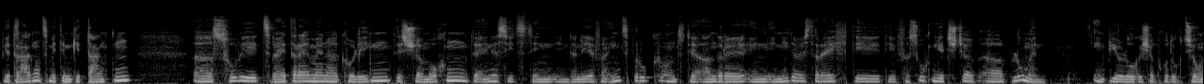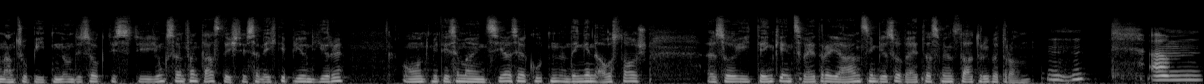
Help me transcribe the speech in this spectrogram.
wir tragen uns mit dem Gedanken, äh, so wie zwei, drei meiner Kollegen das schon machen. Der eine sitzt in, in der Nähe von Innsbruck und der andere in, in Niederösterreich, die, die versuchen jetzt schon äh, Blumen in biologischer Produktion anzubieten. Und ich sage, die Jungs sind fantastisch, das sind echte Pioniere und mit denen sind wir in sehr, sehr guten und engen Austausch. Also ich denke, in zwei, drei Jahren sind wir so weit, dass wir uns da drüber trauen. Mhm. Ähm,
